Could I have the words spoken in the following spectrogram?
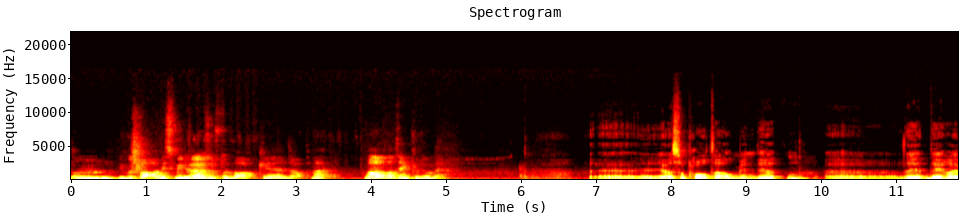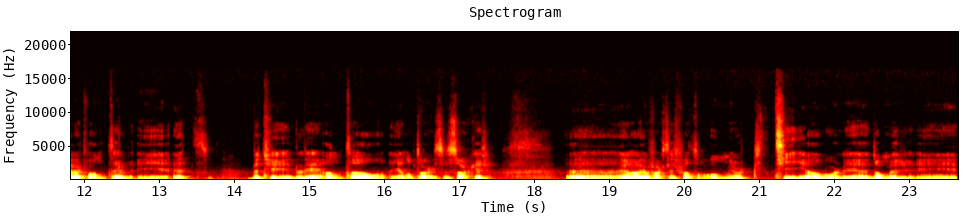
noen jugoslavisk miljø som står bak eh, drapene. Hva, hva tenker du om det? Eh, altså påtalemyndigheten eh, det, det har jeg vært vant til i et betydelig antall gjenopptakelsessaker. Eh, jeg har jo faktisk fått omgjort ti alvorlige dommer i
